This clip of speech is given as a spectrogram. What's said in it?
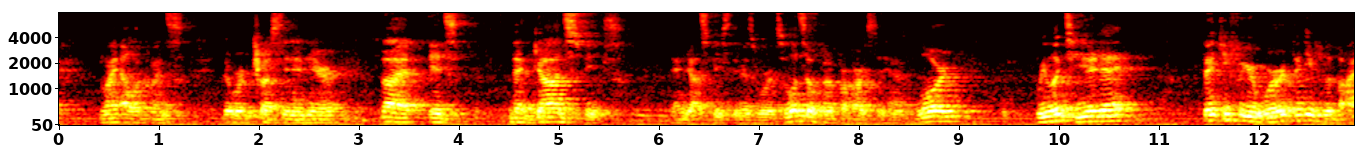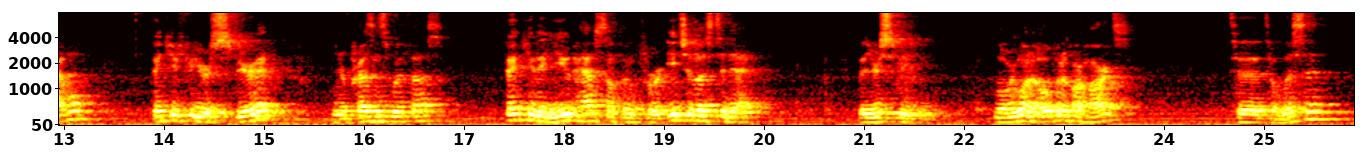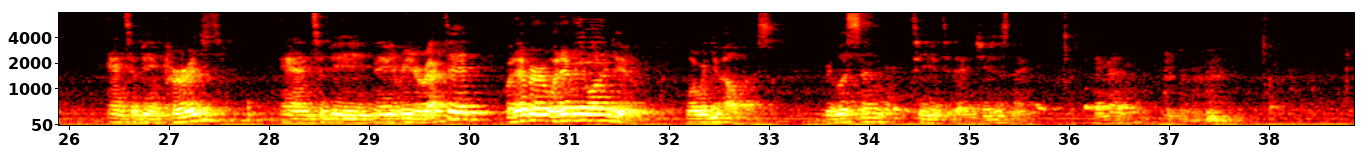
my eloquence that we're trusting in here, but it's that God speaks and God speaks through His Word. So let's open up our hearts to Him. Lord, we look to you today. Thank you for your Word. Thank you for the Bible. Thank you for your Spirit and your presence with us. Thank you that you have something for each of us today that you're speaking. Lord, we want to open up our hearts to, to listen and to be encouraged and to be maybe redirected, whatever, whatever you want to do. Lord, would you help us? We listen to you today in Jesus' name. Amen.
